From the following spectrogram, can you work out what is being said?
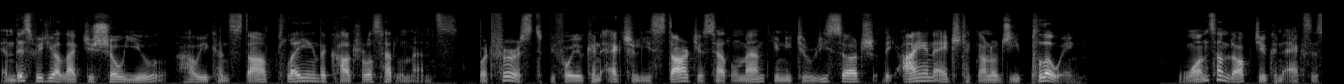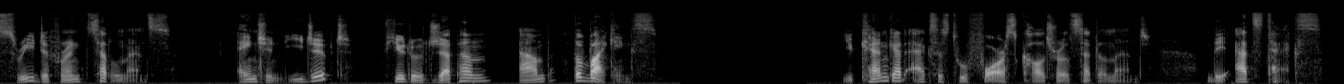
In this video I'd like to show you how you can start playing the cultural settlements. But first, before you can actually start your settlement, you need to research the Iron Age technology plowing. Once unlocked you can access three different settlements. Ancient Egypt, Feudal Japan and the Vikings. You can get access to a fourth cultural settlement, the Aztecs.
